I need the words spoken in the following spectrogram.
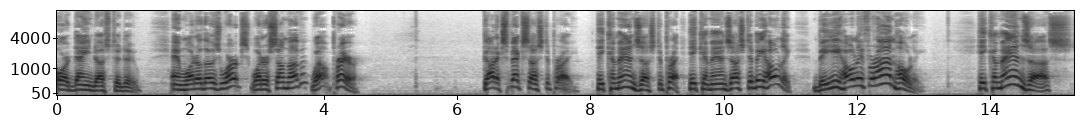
ordained us to do. And what are those works? What are some of them? Well, prayer. God expects us to pray. He commands us to pray. He commands us to be holy. Be ye holy for I am holy. He commands us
